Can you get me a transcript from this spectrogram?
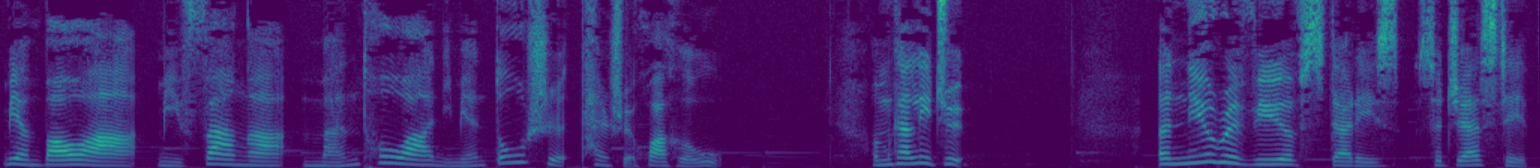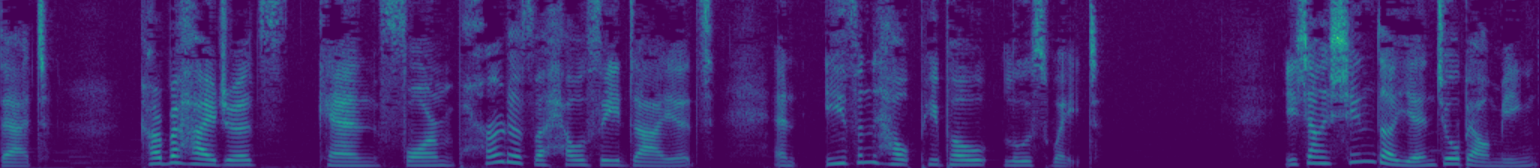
面包啊、米饭啊、馒头啊，里面都是碳水化合物。我们看例句：A new review of studies suggested that carbohydrates can form part of a healthy diet and even help people lose weight。一项新的研究表明，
